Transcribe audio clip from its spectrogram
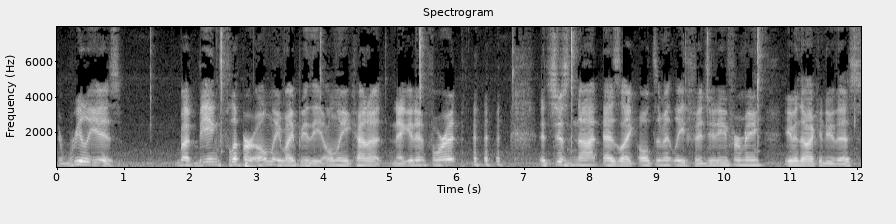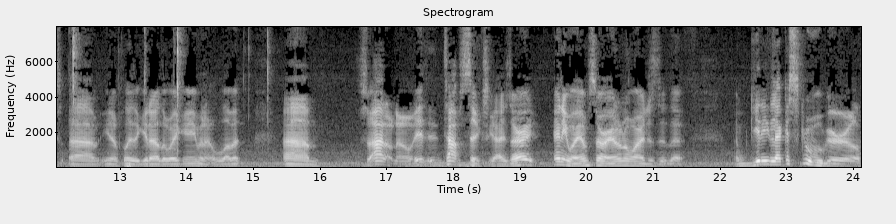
It really is. But being flipper only might be the only kind of negative for it. it's just not as like ultimately fidgety for me, even though I can do this. Uh, you know, play the get out of the way game, and I love it. Um, so I don't know. It, it, top six, guys. All right. Anyway, I'm sorry. I don't know why I just did that. I'm giddy like a schoolgirl.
